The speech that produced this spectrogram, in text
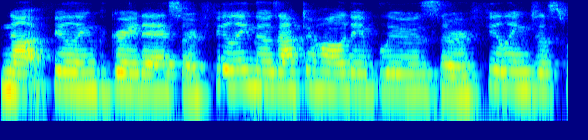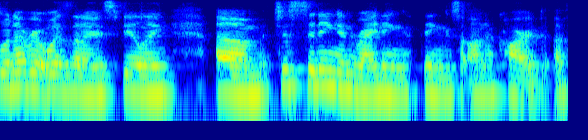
not feeling the greatest or feeling those after holiday blues or feeling just whatever it was that I was feeling, um, just sitting and writing things on a card of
